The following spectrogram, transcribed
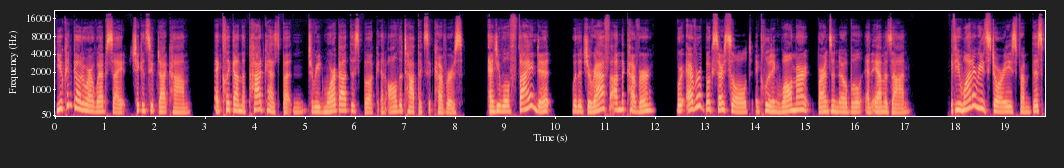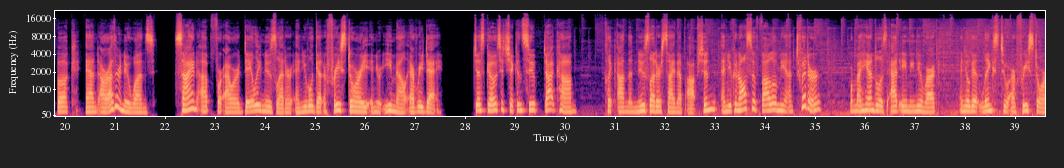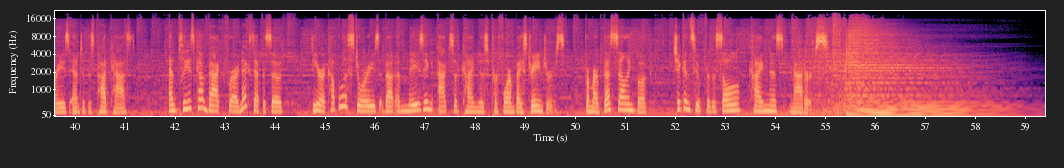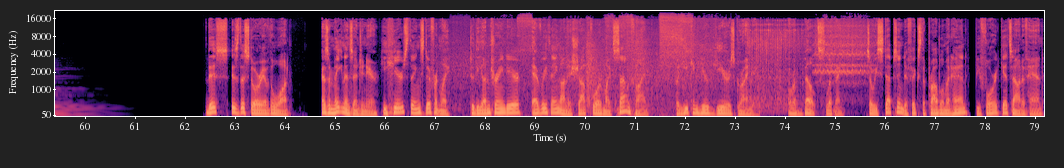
You can go to our website, chickensoup.com, and click on the podcast button to read more about this book and all the topics it covers. And you will find it with a giraffe on the cover wherever books are sold, including Walmart, Barnes & Noble, and Amazon. If you want to read stories from this book and our other new ones, sign up for our daily newsletter and you will get a free story in your email every day. Just go to chickensoup.com, click on the newsletter sign up option, and you can also follow me on Twitter, where my handle is at Amy Newmark, and you'll get links to our free stories and to this podcast. And please come back for our next episode to hear a couple of stories about amazing acts of kindness performed by strangers from our best selling book, Chicken Soup for the Soul Kindness Matters. This is the story of the one. As a maintenance engineer, he hears things differently. To the untrained ear, everything on his shop floor might sound fine but he can hear gears grinding or a belt slipping. So he steps in to fix the problem at hand before it gets out of hand.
